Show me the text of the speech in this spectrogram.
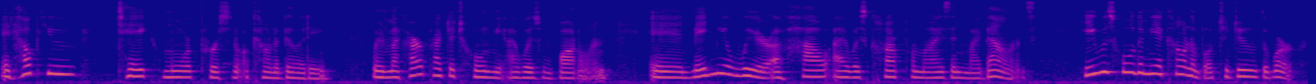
and help you take more personal accountability. When my chiropractor told me I was waddling and made me aware of how I was compromising my balance, he was holding me accountable to do the work.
